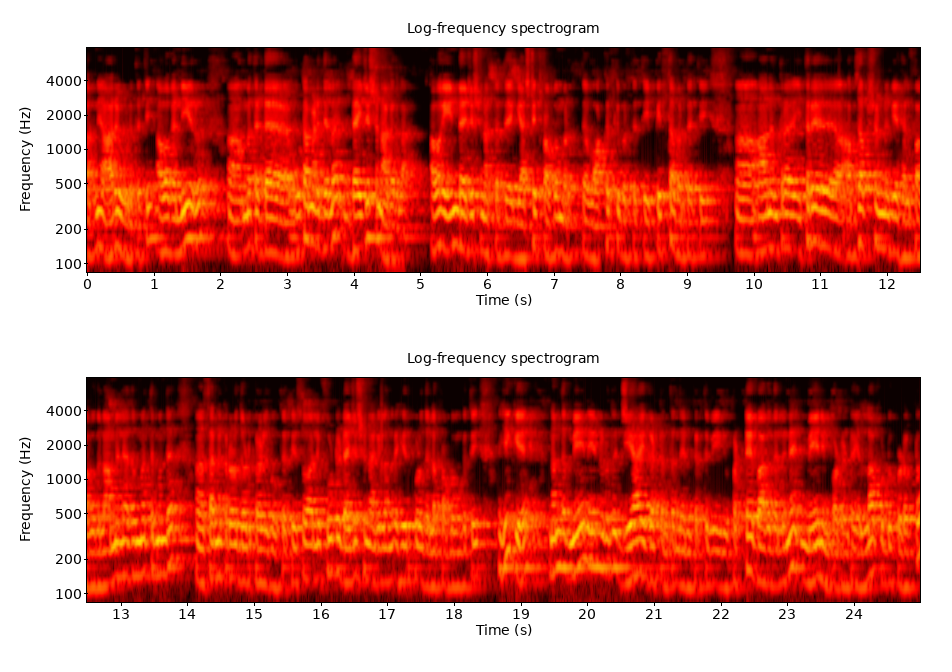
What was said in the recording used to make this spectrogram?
ಅಗ್ನಿ ಆರಿ ಹೋಗ್ಬಿಡ್ತೈತಿ. ಆವಾಗ ನೀರು ಮತ್ತು ಡ, ಊಟ ಮಾಡಿದ್ದೆಲ್ಲ ಡೈಜೆಷನ್ ಆಗೋದಿಲ್ಲ. ಅವಾಗ ಇಂಡೈಜೆಷನ್ ಆಗ್ತದೆ ಗ್ಯಾಸ್ಟ್ರಿಕ್ ಪ್ರಾಬ್ಲಮ್ ಬರ್ತೈತೆ ವಾಕರ್ಕಿ ಬರ್ತೈತಿ, ಪಿತ್ತ ಬರ್ತೈತಿ ಆನಂತರ ಇತರೆ ಅಬ್ಸಾರ್ಪ್ಷನ್ಗೆ ಹೆಲ್ಪ್ ಆಗೋದಿಲ್ಲ. ಆಮೇಲೆ ಅದು ಮತ್ತೆ ಮುಂದೆ ಸಣ್ಣ ಕರಳು ದೊಡ್ಡ ಕರಳಿಗೆ ಹೋಗ್ತೈತಿ. ಸೊ ಅಲ್ಲಿ ಫುಡ್ ಡೈಜೆಷನ್ ಆಗಿಲ್ಲ ಅಂದರೆ ಹೀರ್ಕೊಳ್ಳೋದೆಲ್ಲ ಪ್ರಾಬ್ಲಮ್ ಆಗುತ್ತೆ. ಹೀಗೆ ನಮ್ದು ಮೇನ್ ಏನಿರೋದು ಜಿ ಐ ಗಟ್ ಅಂತಂದು ಏನು ಕರಿತೀವಿ, ಈಗ ಹೊಟ್ಟೆ ಭಾಗದಲ್ಲೇ ಮೇನ್ ಇಂಪಾರ್ಟೆಂಟ್ ಎಲ್ಲ ಫುಡ್ ಪ್ರಾಡಕ್ಟು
